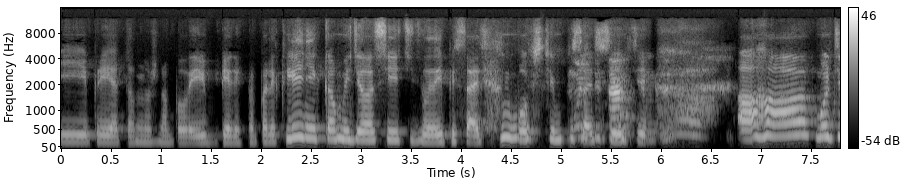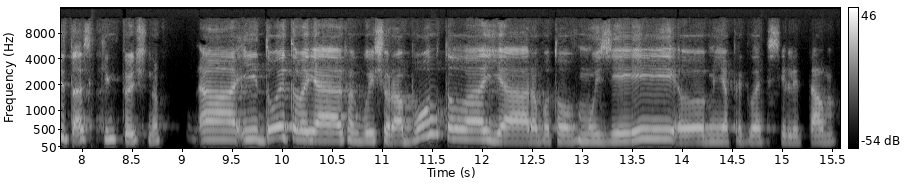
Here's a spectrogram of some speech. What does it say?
и при этом нужно было и бегать по поликлиникам, и делать все эти дела, и писать, в общем, писать все эти... Ага, мультитаскинг, точно. А, и до этого я как бы еще работала, я работала в музее, э, меня пригласили там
